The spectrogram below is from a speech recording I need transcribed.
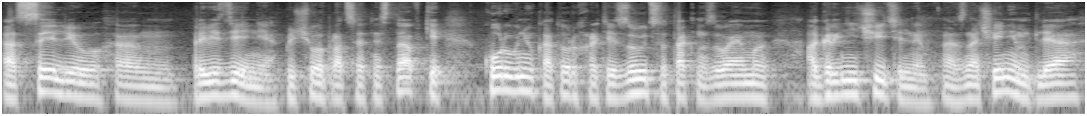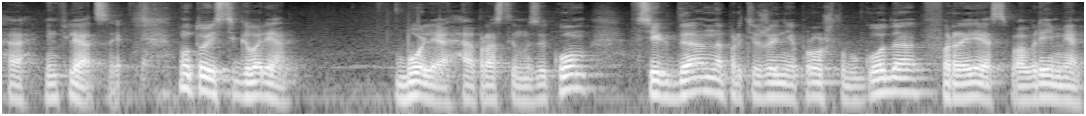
с целью э, приведения ключевой процентной ставки к уровню, который характеризуется так называемым ограничительным э, значением для э, инфляции. Ну, то есть говоря более простым языком, всегда на протяжении прошлого года ФРС во время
